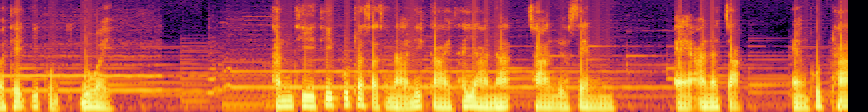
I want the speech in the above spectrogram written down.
ประเทศญี่ปุ่นอีกด้วย ทันทีที่พุทธศาสนานิกายทยานะชาญหรือเซนแผ่อาณาจักร แห่งพุทธะ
